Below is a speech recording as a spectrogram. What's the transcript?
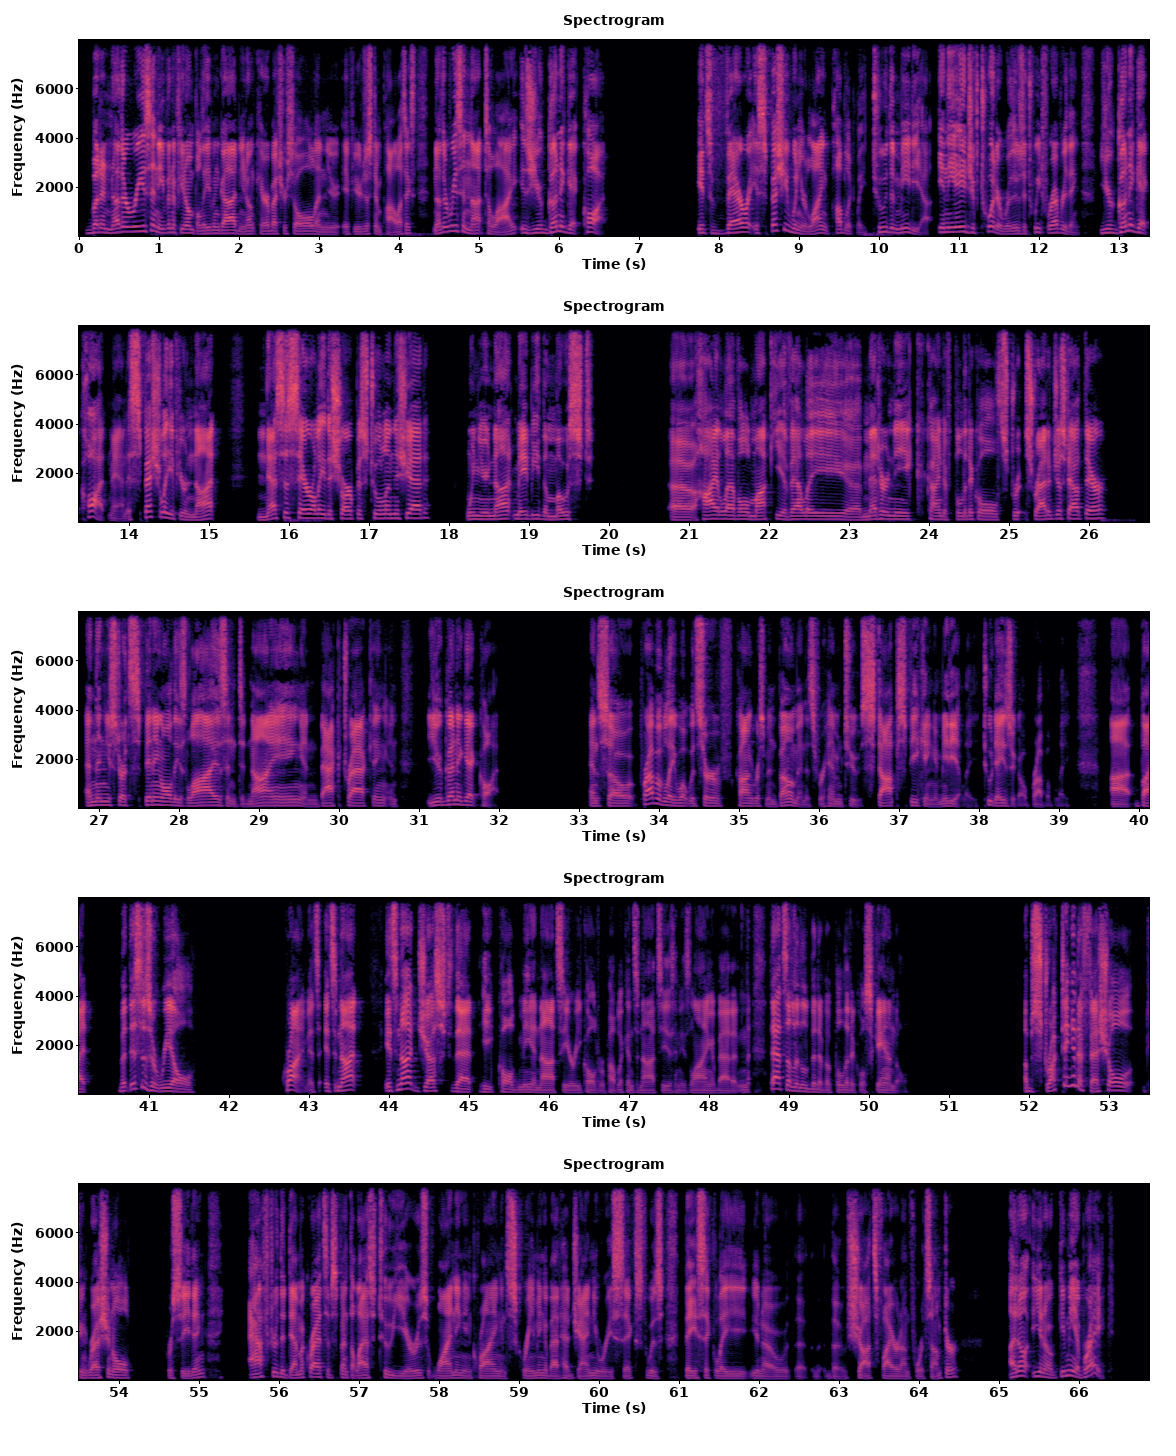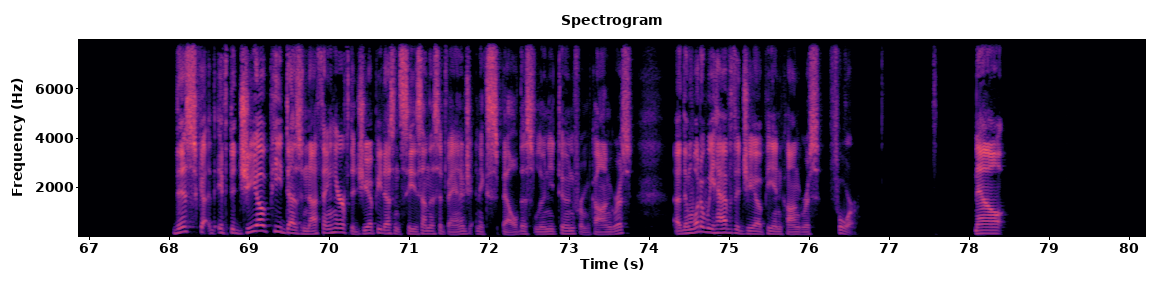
but another reason, even if you don't believe in God and you don't care about your soul and you're, if you're just in politics, another reason not to lie is you're going to get caught. It's very, especially when you're lying publicly to the media in the age of Twitter where there's a tweet for everything, you're going to get caught, man, especially if you're not necessarily the sharpest tool in the shed, when you're not maybe the most uh, high level Machiavelli, uh, Metternich kind of political st- strategist out there and then you start spinning all these lies and denying and backtracking, and you're going to get caught. And so, probably what would serve Congressman Bowman is for him to stop speaking immediately, two days ago, probably. Uh, but but this is a real crime. It's it's not it's not just that he called me a Nazi or he called Republicans Nazis and he's lying about it, and that's a little bit of a political scandal. Obstructing an official congressional proceeding after the Democrats have spent the last two years whining and crying and screaming about how January 6th was basically, you know, the, the shots fired on Fort Sumter. I don't, you know, give me a break. This, if the GOP does nothing here, if the GOP doesn't seize on this advantage and expel this Looney Tune from Congress, uh, then what do we have the GOP in Congress for? Now,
